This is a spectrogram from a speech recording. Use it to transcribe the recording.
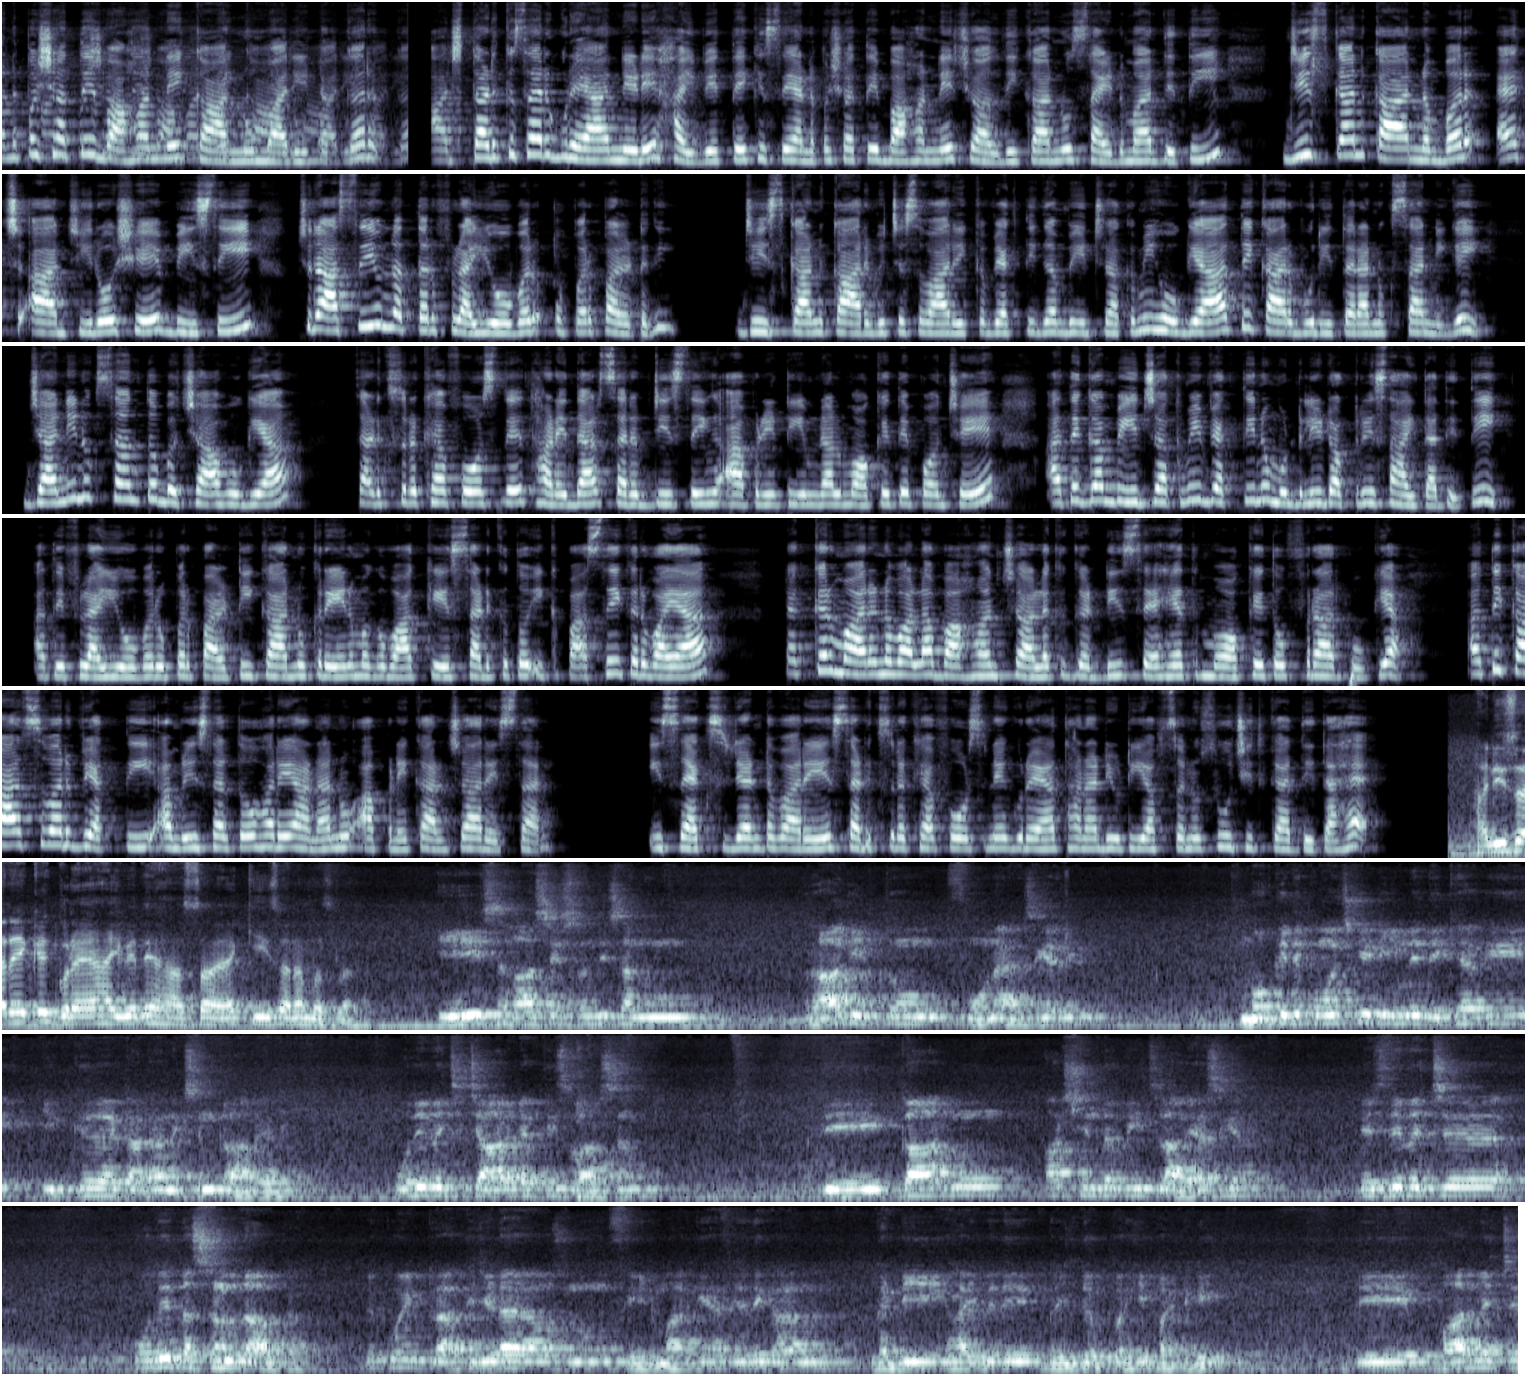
ਅਣਪਛਾਤੇ ਵਾਹਨ ਨੇ ਕਾਰ ਨੂੰ ਮਾਰੀ ਟੱਕਰ। ਅੱਜ ਤੜਕਸਰ ਗੁਰਿਆਨ ਨੇੜੇ ਹਾਈਵੇ ਤੇ ਕਿਸੇ ਅਣਪਛਾਤੇ ਵਾਹਨ ਨੇ ਚੱਲਦੀ ਕਾਰ ਨੂੰ ਸਾਈਡ ਮਾਰ ਦਿੱਤੀ, ਜਿਸ ਕਾਰਨ ਕਾਰ ਨੰਬਰ HR06BC 8469 ਫਲਾਈਓਵਰ ਉੱਪਰ ਪਲਟ ਗਈ, ਜਿਸ ਕਾਰਨ ਕਾਰ ਵਿੱਚ ਸਵਾਰ ਇੱਕ ਵਿਅਕਤੀ ਗੰਭੀਰ ਜ਼ਖਮੀ ਹੋ ਗਿਆ ਤੇ ਕਾਰ ਬੁਰੀ ਤਰ੍ਹਾਂ ਨੁਕਸਾਨੀ ਗਈ। ਜਾਨੀ ਨੁਕਸਾਨ ਤੋਂ ਬਚਾਅ ਹੋ ਗਿਆ। ਸੜਕ ਸੁਰੱਖਿਆ ਫੋਰਸ ਦੇ ਥਾਣੇਦਾਰ ਸਰਬਜੀਤ ਸਿੰਘ ਆਪਣੀ ਟੀਮ ਨਾਲ ਮੌਕੇ ਤੇ ਪਹੁੰਚੇ ਅਤੇ ਗੰਭੀਰ ਜ਼ਖਮੀ ਵਿਅਕਤੀ ਨੂੰ ਮੁੱਢਲੀ ਡਾਕਟਰੀ ਸਹਾਇਤਾ ਦਿੱਤੀ ਅਤੇ ਫਲਾਈਓਵਰ ਉੱਪਰ ਪਲਟੀ ਕਾਰ ਨੂੰ ਕ੍ਰੇਨ ਮੰਗਵਾ ਕੇ ਸੜਕ ਤੋਂ ਇੱਕ ਪਾਸੇ ਕਰਵਾਇਆ। ਟੱਕਰ ਮਾਰਨ ਵਾਲਾ ਵਾਹਨ ਚਾਲਕ ਗੱਡੀ ਸਹਿਤ ਮੌਕੇ ਤੋਂ ਫਰਾਰ ਹੋ ਗਿਆ ਅਤੇ ਕਾਰ ਸਵਾਰ ਵਿਅਕਤੀ ਅੰਮ੍ਰਿਤਸਰ ਤੋਂ ਹਰਿਆਣਾ ਨੂੰ ਆਪਣੇ ਘਰ ਜਾ ਰਹੇ ਸਨ। ਇਸ ਐਕਸੀਡੈਂਟ ਬਾਰੇ ਸੜਕ ਸੁਰੱਖਿਆ ਫੋਰਸ ਨੇ ਗੁਰੇਆ ਥਾਣਾ ਡਿਊਟੀ ਅਫਸਰ ਨੂੰ ਸੂਚਿਤ ਕਰ ਦਿੱਤਾ ਹੈ। ਹਾਂਜੀ ਸਰ, ਇੱਕ ਗੁਰੇਆ ਹਾਈਵੇ ਤੇ ਹਾਦਸਾ ਹੋਇਆ। ਕੀ ਸਾਰਾ ਮਸਲਾ? ਇਸ ਹਾਦਸੇ ਸੰਬੰਧੀ ਸਾਨੂੰ ਰਾਹਗੀਰ ਤੋਂ ਫੋਨ ਆਇਆ ਸੀਗਾ ਜੀ। ਮੌਕੇ ਤੇ ਪਹੁੰਚ ਕੇ ਟੀਮ ਨੇ ਦੇਖਿਆ ਕਿ ਇੱਕ ਟਾਟਾ ਨੈਕਸਨ ਕਾਰ ਹੈ ਜੀ। ਉਹਦੇ ਵਿੱਚ ਚਾਰ ਵਿਅਕਤੀ ਸਵਾਰ ਸਨ ਤੇ ਕਾਰ ਨੂੰ ਅਰਸ਼ਿੰਦਰਪ੍ਰੀਤ ਚਲਾ ਰਿਹਾ ਸੀਗਾ। ਇਸ ਦੇ ਵਿੱਚ ਉਹਦੇ ਦੱਸਣ ਮੁਤਾਬਕ ਕਿ ਕੋਈ ਟਰੱਕ ਜਿਹੜਾ ਆ ਉਸ ਨੂੰ ਫੀਡ ਮਾਰ ਗਿਆ। ਜਿਹਦੇ ਕਾਰਨ ਗੱਡੀ ਹਾਈਵੇ ਦੇ ਬ੍ਰਿਜ ਦੇ ਉੱਪਰ ਹੀ ਪਲਟ ਗਈ। ਤੇ ਬਾਅਦ ਵਿੱਚ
